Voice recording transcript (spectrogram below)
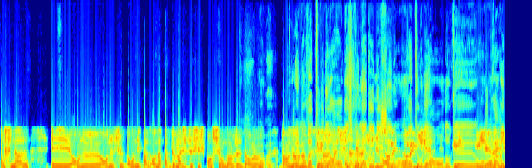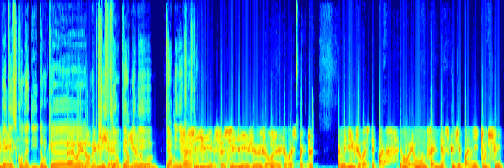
en finale et on ne, on ne, on n'est pas, on n'a pas deux matchs de suspension dans, dans, dans, Ouais, dans mais on va tourner en rond parce qu'on la dit, Monde. Michel. mais- On non, va tourner Michel- en rond, donc euh, on- Michel, on, va répéter ce qu'on a dit. Donc, euh, Ben ouais, non, Christian, terminé, terminé. Ceci dit, ceci dit, je, je, je respecte. Je me dit que je restais pas. Vous, vous me faites dire ce que j'ai pas dit. Tout de suite,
